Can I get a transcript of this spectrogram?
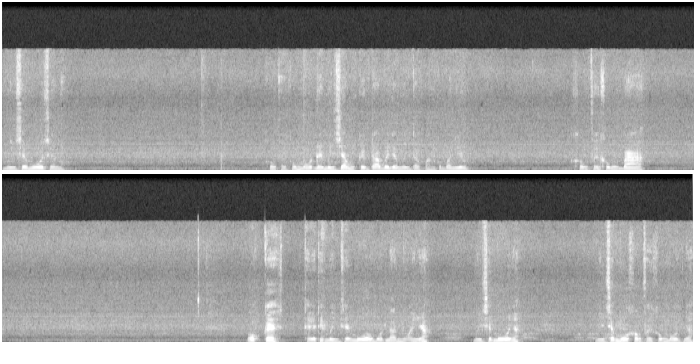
mình sẽ mua xem nào. 0,01 để mình xem kiểm tra bây giờ mình tài khoản có bao nhiêu. 0,03 Ok thế thì mình sẽ mua một lần mọi nhá. Mình sẽ mua nhá. Mình sẽ mua 0,01 nhá.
